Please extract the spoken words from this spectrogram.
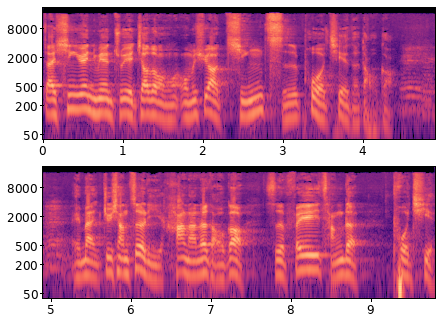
在新约里面主也教导我们，我们需要情辞迫切的祷告。”哎们，就像这里哈拿的祷告是非常的迫切，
